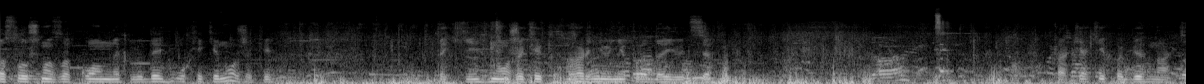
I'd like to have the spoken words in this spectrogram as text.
послушно законних людей. Ух, які ножики. Такі ножики гарнюні продаються. Так, як їх обігнати?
